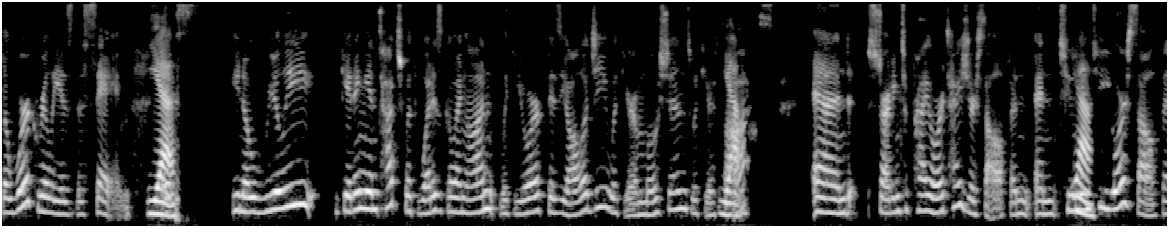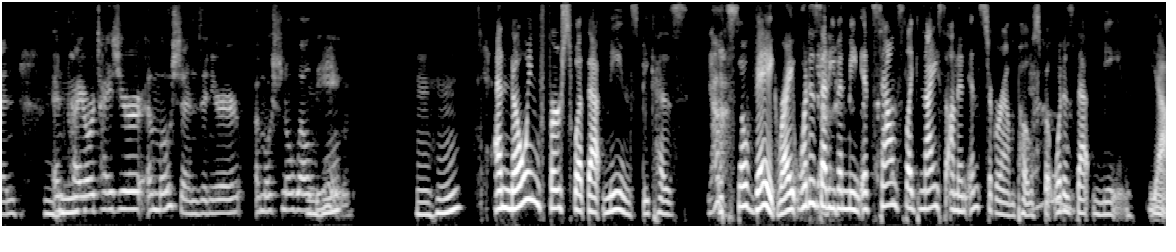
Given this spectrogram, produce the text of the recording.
the work really is the same yes it's, you know really getting in touch with what is going on with your physiology with your emotions with your thoughts yeah. and starting to prioritize yourself and and tune yeah. into yourself and mm-hmm. and prioritize your emotions and your emotional mm-hmm. well-being mm-hmm. and knowing first what that means because yeah. It's so vague, right? What does yeah. that even mean? It sounds like nice on an Instagram post, yeah. but what does that mean? Yeah.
